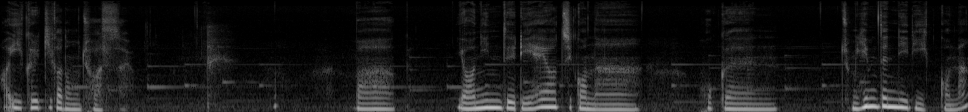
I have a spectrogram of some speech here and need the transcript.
아, 이 글귀가 너무 좋았어요. 막 연인들이 헤어지거나 혹은 좀 힘든 일이 있거나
